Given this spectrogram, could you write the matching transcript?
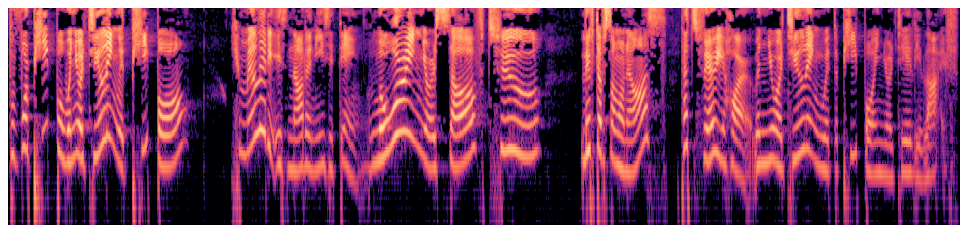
but for people, when you're dealing with people, humility is not an easy thing. Lowering yourself to lift up someone else, that's very hard when you are dealing with the people in your daily life.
